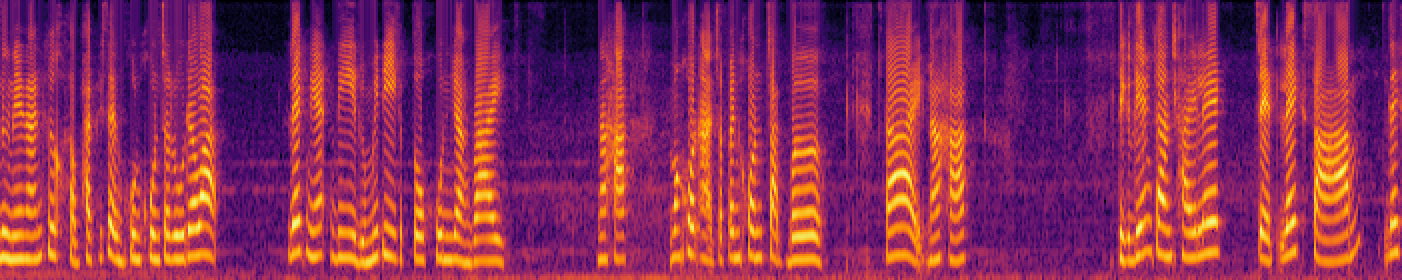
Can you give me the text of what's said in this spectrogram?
หนึ่งในนั้นคือสัมผัสพิเศษของคุณคุณจะรู้ได้ว่า เลขนี้ดีหรือไม่ดีกับตัวคุณอย่างไรนะคะ บางคนอาจจะเป็นคนจัดเบอร์ได้นะคะติดเลี่ยงการใช้เลข 7 เลข 3 เลข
